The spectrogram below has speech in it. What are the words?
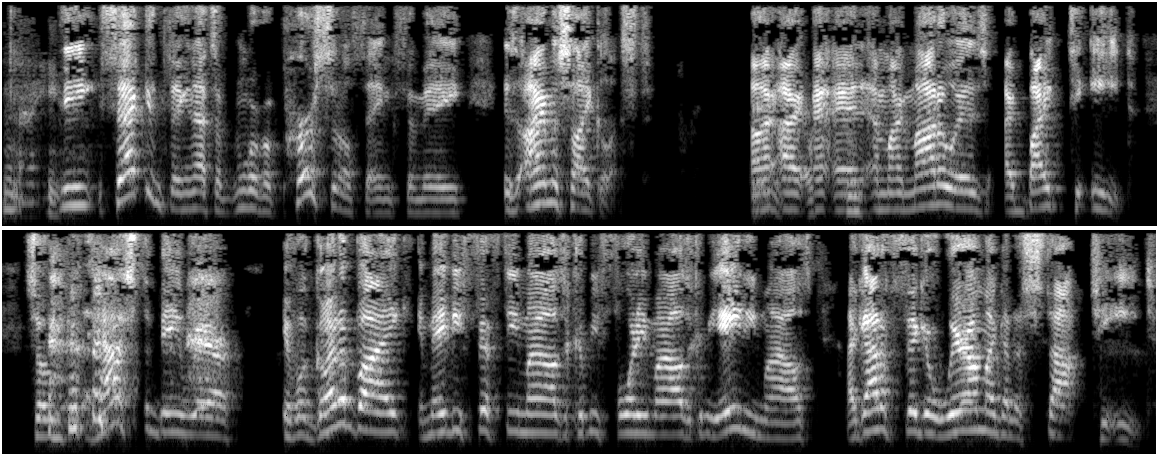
Nice. The second thing, and that's a more of a personal thing for me, is I'm a cyclist. I, I and, and my motto is I bike to eat. So it has to be where if we're going to bike, it may be 50 miles, it could be 40 miles, it could be 80 miles. I got to figure where am I going to stop to eat?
